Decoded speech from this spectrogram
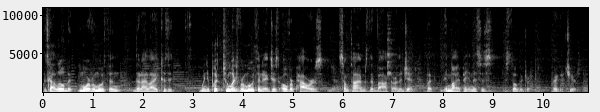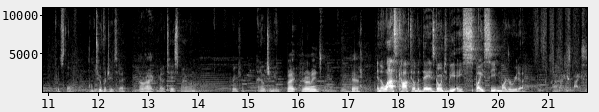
It's got a little bit more of a vermouth than that I like because it, when you put too much vermouth in it, it just overpowers Yeah. sometimes the vodka or the gin. But in my opinion, this is still a good drink. Very good. Cheers. Good stuff. I'm two for two today. All right. I gotta taste my own creation. I know what you mean. Right? You know what I mean? Yeah. And the last cocktail of the day is going to be a spicy margarita. I like spice.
